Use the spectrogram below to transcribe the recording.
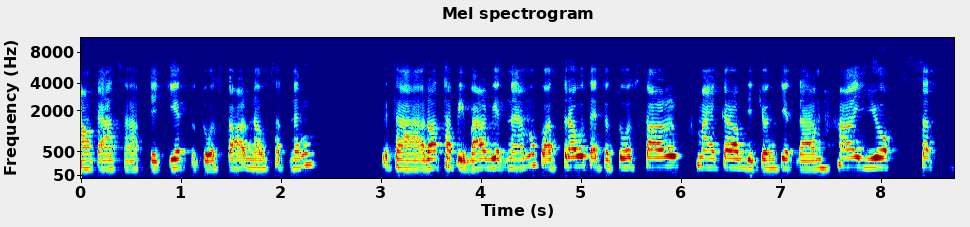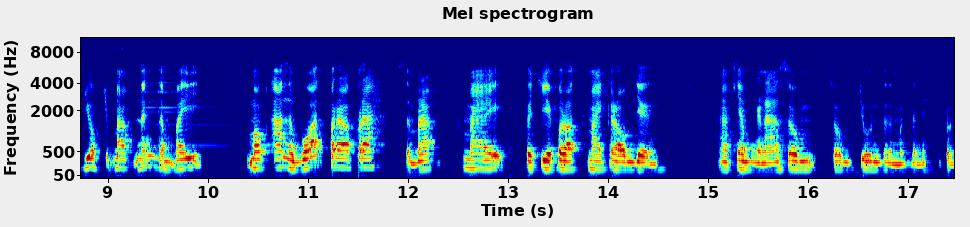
អង្គការសហប្រជាជាតិទទួលស្គាល់នៅសិទ្ធិហ្នឹង គឺថារដ្ឋាភិបាលវៀតណាមក៏ត្រូវតែទទួលស្គាល់ខ្មែរក្រមជនជាតិដើមហើយយកសិទ្ធិយកច្បាប់ហ្នឹងដើម្បីមកអនុវត្តប្រើប្រាស់សម្រាប់ខ្មែរប្រជាពលរដ្ឋខ្មែរក្រមយើងខ្ញុំកណាសូមសូមជូនប៉ុណ្្នឹងប៉ុណ្នេះគុណ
